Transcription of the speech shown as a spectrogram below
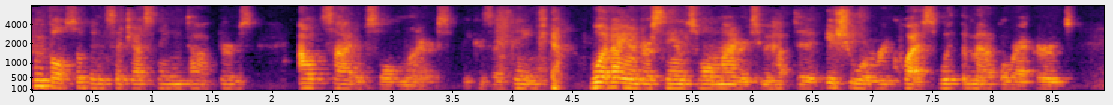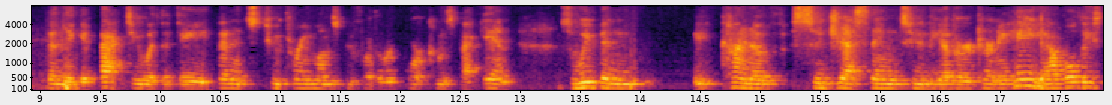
We've also been suggesting doctors outside of Saul Myers because I think yeah. what I understand Saul Myers, you have to issue a request with the medical records, then they get back to you with the date, then it's two, three months before the report comes back in. So we've been kind of suggesting to the other attorney, hey, you have all these,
